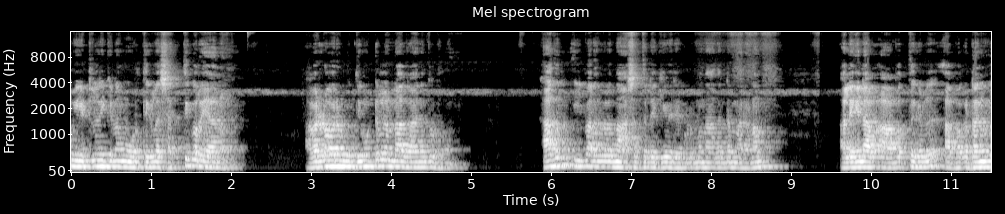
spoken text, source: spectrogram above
വീട്ടിലിരിക്കുന്ന മൂർത്തികളെ ശക്തി കുറയാനും അവരുടെ ഓരോ ബുദ്ധിമുട്ടുകൾ ഉണ്ടാകാനും തുടങ്ങും. അതും ഈ പറഞ്ഞ നാശത്തിലേക്ക് വരെ. കുടുംബനാഥന്റെ മരണം അല്ലെങ്കിൽ ആപത്തുകൾ അപകടങ്ങൾ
